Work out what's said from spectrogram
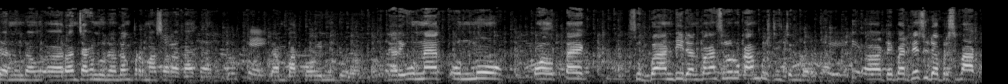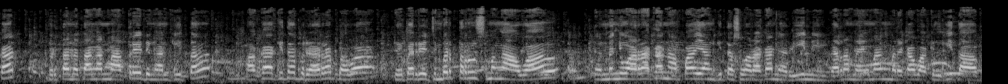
dan undang uh, rancangan undang-undang permasyarakatan. Oke. Okay. Dan empat poin itu Dari UNED, UNMU, Poltek, Subandi dan bahkan seluruh kampus di Jember. DPRD sudah bersepakat bertanda tangan matre dengan kita, maka kita berharap bahwa DPRD Jember terus mengawal dan menyuarakan apa yang kita suarakan hari ini karena memang mereka wakil kita.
